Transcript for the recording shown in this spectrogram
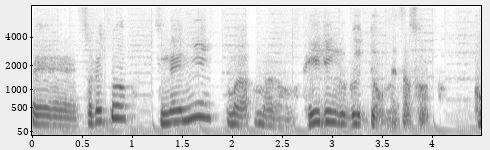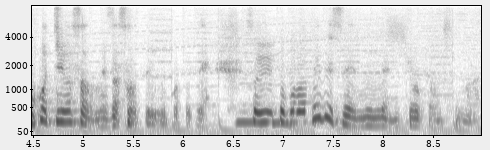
えー、それと常に、まあまあ、 feeling good を目指そうと心地よさを目指そうということで、そういうところでですねみんなに共感してもらっ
